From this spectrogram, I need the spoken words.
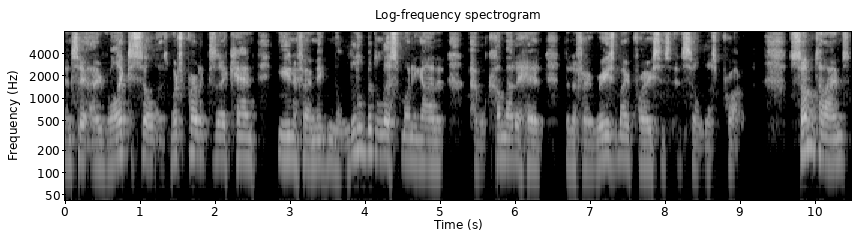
and say, I would like to sell as much product as I can, even if I'm making a little bit less money on it, I will come out ahead than if I raise my prices and sell less product. Sometimes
